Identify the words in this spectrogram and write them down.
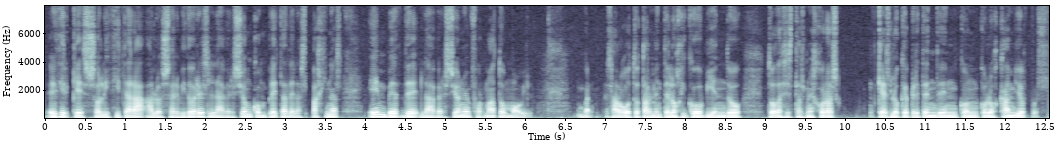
es decir, que solicitará a los servidores la versión completa de las páginas en vez de la versión en formato móvil. Bueno, es algo totalmente lógico viendo todas estas mejoras qué es lo que pretenden con, los cambios, pues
